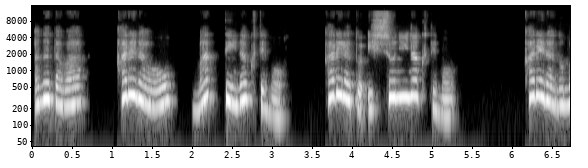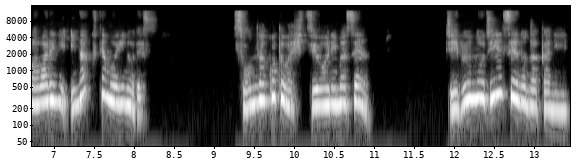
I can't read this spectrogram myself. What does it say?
あなたは彼らを待っていなくても、彼らと一緒にいなくても、彼らの周りにいなくてもいいのです。そんなことは必要ありません。自分の人生の中に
